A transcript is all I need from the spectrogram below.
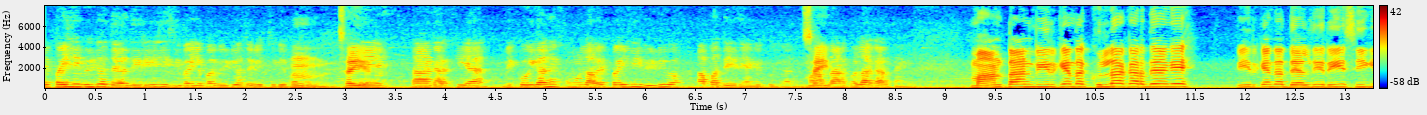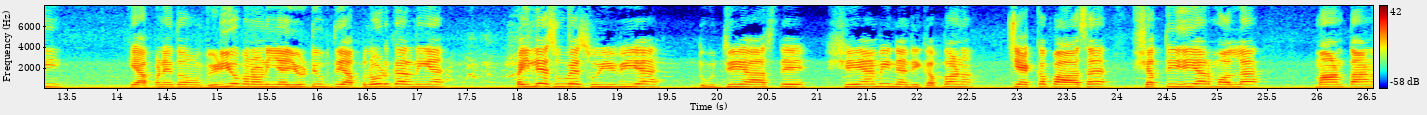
ਇਹ ਪਹਿਲੀ ਵੀਡੀਓ ਦਿਲ ਦੀ ਰੀਝ ਹੀ ਸੀ ਬਾਈ ਆਪਾਂ ਵੀਡੀਓ ਤੇ ਵੇਚ ਗਏ। ਹੂੰ ਸਹੀ ਹੈ। ਤੇ ਤਾਂ ਕਰਕੇ ਆ ਵੀ ਕੋਈ ਗੱਲ ਨਹੀਂ ਫੋਨ ਲਾਵੇ ਪਹਿਲੀ ਵੀਡੀਓ ਆਪਾਂ ਦੇ ਦਿਆਂਗੇ ਕੋਈ ਗੱਲ ਸਹੀ। ਮਾਨਤਾਨ ਖੁੱਲਾ ਕਰ ਦਾਂਗੇ ਮਾਨਤਾਨ ਵੀਰ ਕਹਿੰਦਾ ਖੁੱਲਾ ਕਰ ਦਿਆਂਗੇ। ਵੀਰ ਕਹਿੰਦਾ ਦਿਲ ਦੀ ਰੀਝ ਸੀਗੀ ਕਿ ਆਪਣੇ ਤੋਂ ਵੀਡੀਓ ਬਣਾਉਣੀ ਹੈ YouTube ਤੇ ਅਪਲੋਡ ਕਰਨੀ ਹੈ। ਪਹਿਲੇ ਸੂਏ ਸੂਈ ਵੀ ਹੈ ਦੂਜੇ ਆਸਤੇ 6 ਮਹੀਨਿਆਂ ਦੀ ਗੱਭਣ ਚੈੱਕ ਪਾਸ ਹੈ 36000 ਮੁੱਲ ਹੈ। ਮਾਨਤਾਨ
